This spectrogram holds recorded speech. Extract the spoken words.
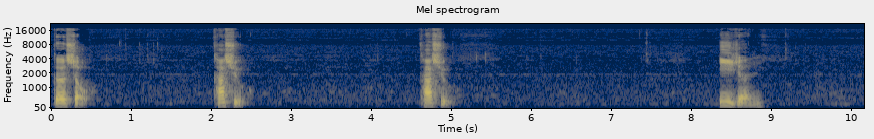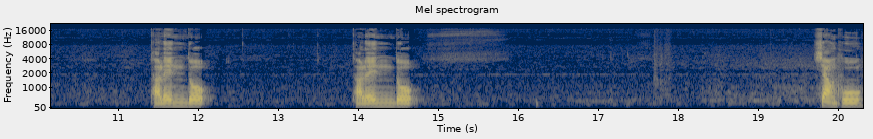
歌手，kazu，kazu。一人，他人多。他人多。相扑、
